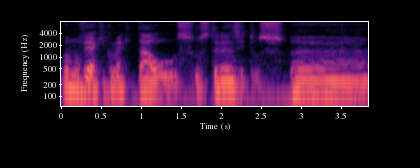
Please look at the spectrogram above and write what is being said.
vamos ver aqui como é que tá os, os trânsitos. Uh,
